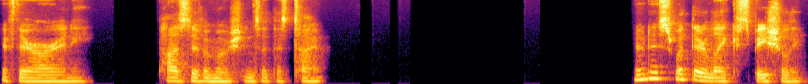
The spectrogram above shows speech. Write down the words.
If there are any positive emotions at this time. Notice what they're like spatially,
